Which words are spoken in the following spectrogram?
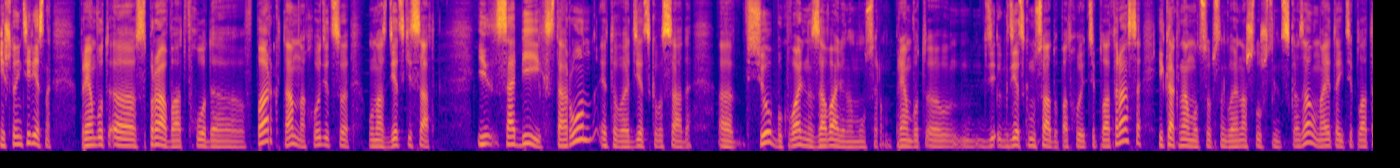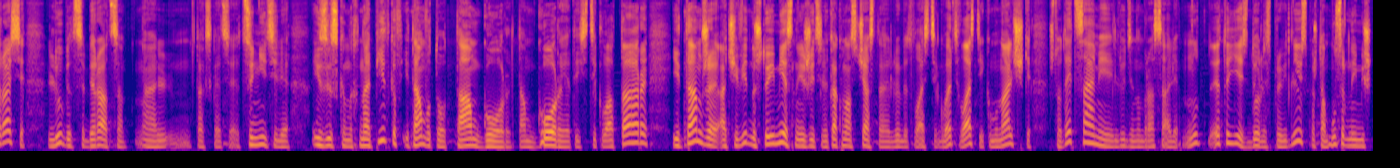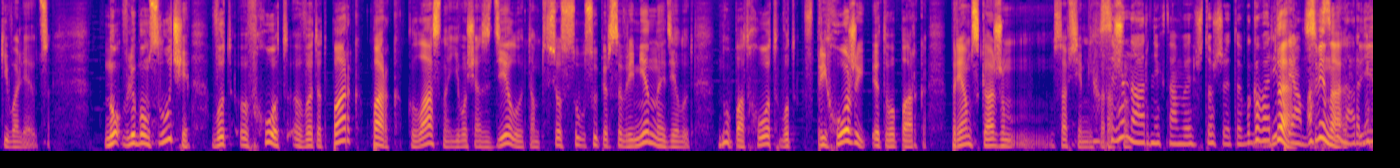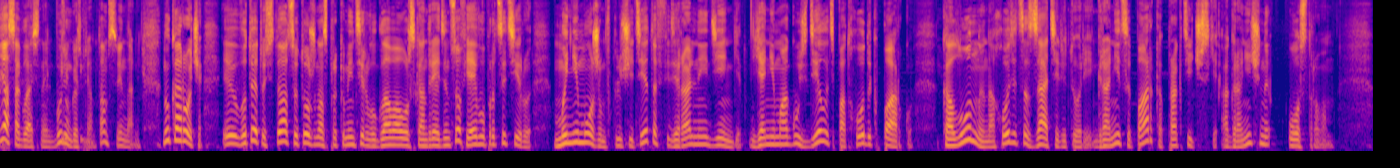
И что интересно, прям вот э, справа от входа в парк там находится у нас детский сад. И с обеих сторон этого детского сада все буквально завалено мусором. Прям вот э, к детскому саду подходит теплотрасса, и как нам вот, собственно говоря, наш слушательница сказал, на этой теплотрассе любят собираться, э, так сказать, ценители изысканных напитков, и там вот, вот там горы, там горы этой стеклотары, и там же очевидно, что и местные жители, как у нас часто любят власти говорить, власти и коммунальщики, что да это сами люди набросали. Ну, это есть доля справедливости, потому что там мусорные мешки валяются. Но в любом случае, вот э, вход в этот парк парк классно, его сейчас делают, там все су- супер современное делают, но подход вот в прихожей этого парка, прям скажем, совсем нехорошо. Свинарник там, вы что же это? Говори да, прямо. свина- Свинарник. Я согласен, Эль, будем говорить прямо, там свинарник. Ну, короче, э, вот эту ситуацию тоже у нас прокомментировал глава Орска Андрей Одинцов, я его процитирую. Мы не можем включить это в федеральные деньги. Я не могу сделать подходы к парку. Колонны находятся за территорией. Границы парка практически ограничены островом.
